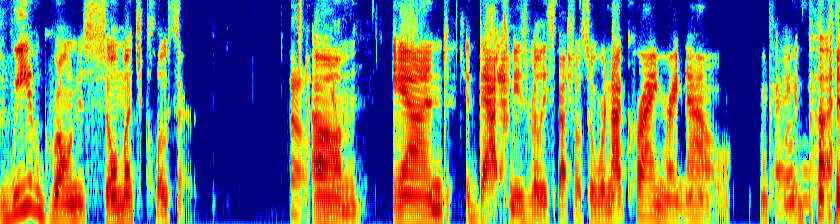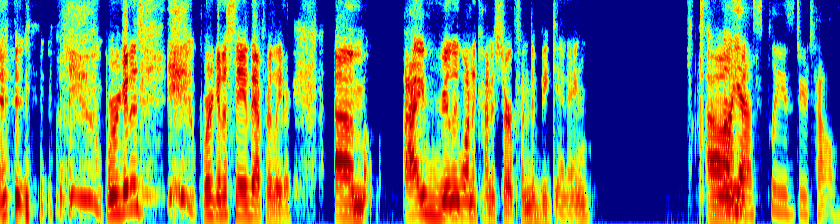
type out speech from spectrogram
we have grown so much closer. Oh, um yeah. and that to me is really special. So we're not crying right now okay? Oh. but we're gonna we're gonna save that for later. Um i really want to kind of start from the beginning. Oh, um, oh yes please do tell.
